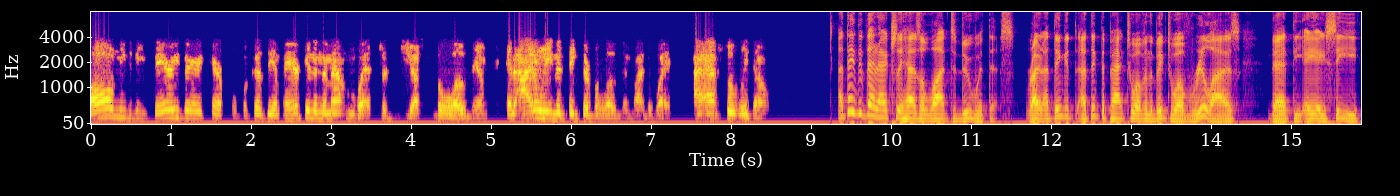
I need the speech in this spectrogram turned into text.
all need to be very, very careful because the American and the Mountain West are just below them. And I don't even think they're below them, by the way. I absolutely don't. I think that that actually has a lot to do with this, right? I think it, I think the Pac-12 and the Big 12 realize that the AAC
